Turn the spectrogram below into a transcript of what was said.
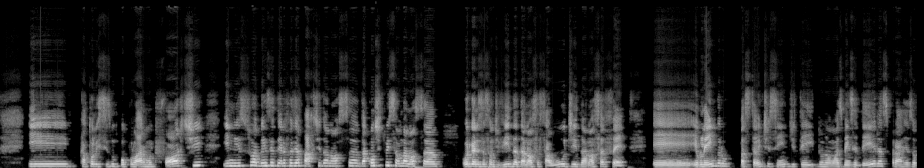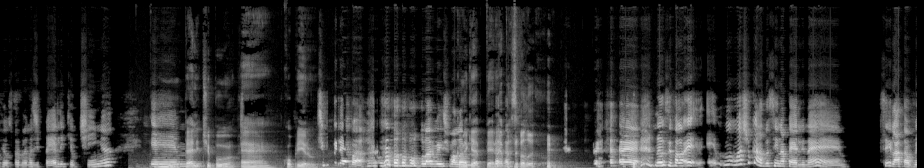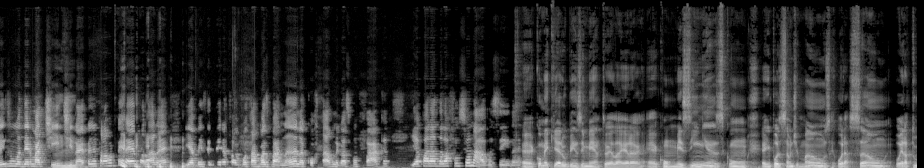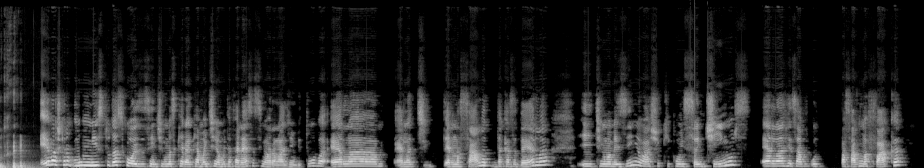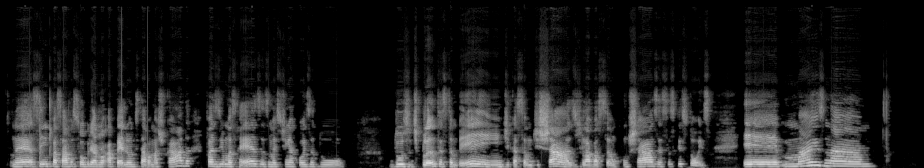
e catolicismo popular muito forte, e nisso a benzedeira fazia parte da nossa da constituição da nossa organização de vida, da nossa saúde, da nossa fé. Eh, eu lembro bastante sim de ter ido umas benzedeiras para resolver os problemas de pele que eu tinha. Eh, Hum, pele, tipo, é, cobreiro? Tipo pereba, popularmente falando. Como é que é? Pereba, você falou? É, não, você fala, é, é machucado assim na pele, né? Sei lá, talvez uma dermatite, Uhum. na época a gente falava pereba lá, né? E a benzedeira botava umas bananas, cortava o negócio com faca e a parada lá funcionava, assim, né? É, como é que era o benzimento? Ela era é, com mesinhas, com é, imposição de mãos, oração, ou era tudo? Eu acho que era um misto das coisas, assim. Tinha umas que, era, que a mãe tinha muita fé nessa senhora lá de Imbituba. Ela, ela era na sala da casa dela e tinha uma mesinha, eu acho que com os santinhos. Ela rezava, passava uma faca, né? Assim, passava sobre a, a pele onde estava machucada, fazia umas rezas, mas tinha coisa do do uso de plantas também, indicação de chás, de lavação com chás, essas questões. É, mas na,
